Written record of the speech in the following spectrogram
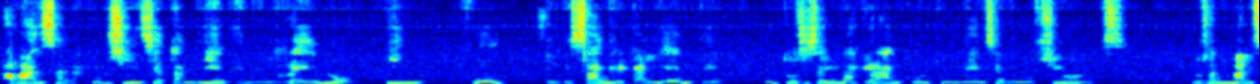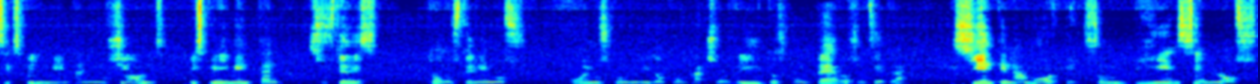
avanza la conciencia, también en el reino el de sangre caliente, entonces hay una gran contundencia de emociones. Los animales experimentan emociones, experimentan, si ustedes todos tenemos o hemos convivido con cachorritos, con perros, etc., sienten amor, pero son bien celosos.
